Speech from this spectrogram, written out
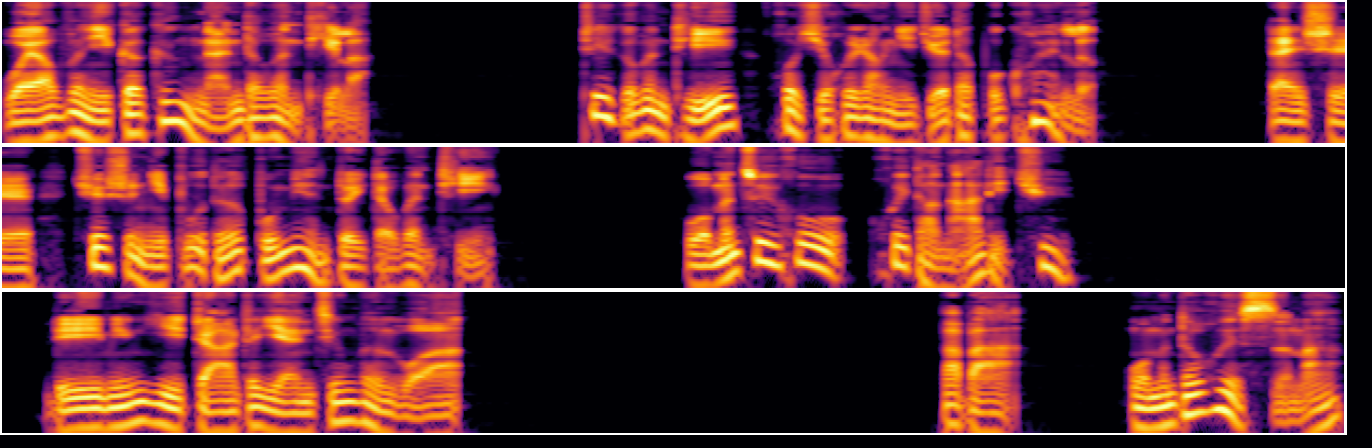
我要问一个更难的问题了，这个问题或许会让你觉得不快乐。但是，却是你不得不面对的问题。我们最后会到哪里去？李明义眨着眼睛问我：“爸爸，我们都会死吗？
